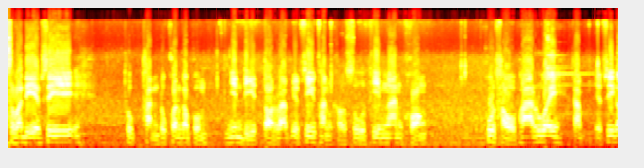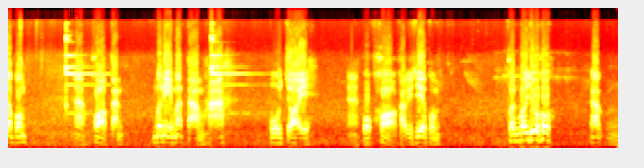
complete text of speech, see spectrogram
สวัสดี FC ทุกท่านทุกคนครับผม ยินดีต้อนรับ FC ท่านเข้าสู่ทีมงานของผู้เฒ่าพารวยครับ FC ครับผมอ่าพ่อกันเมื่อนี้มาตามหาปูจอยอ่ากกข้อครับ FC ครับผมเพิ่นบ่อยู่ครับอืม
